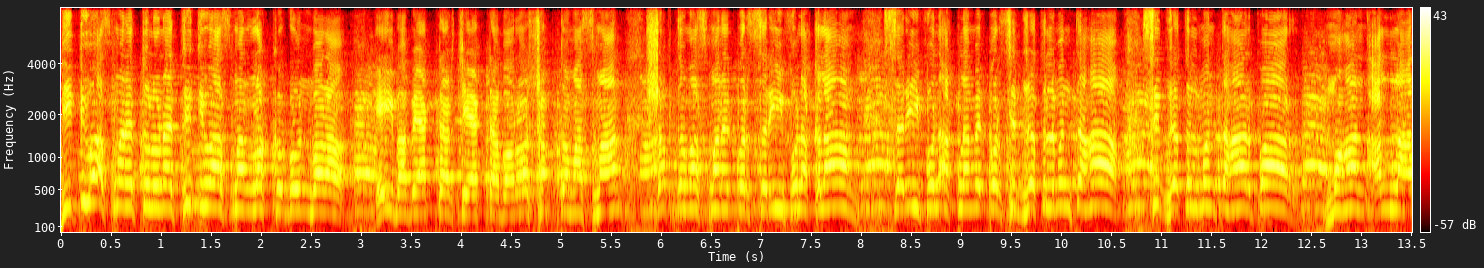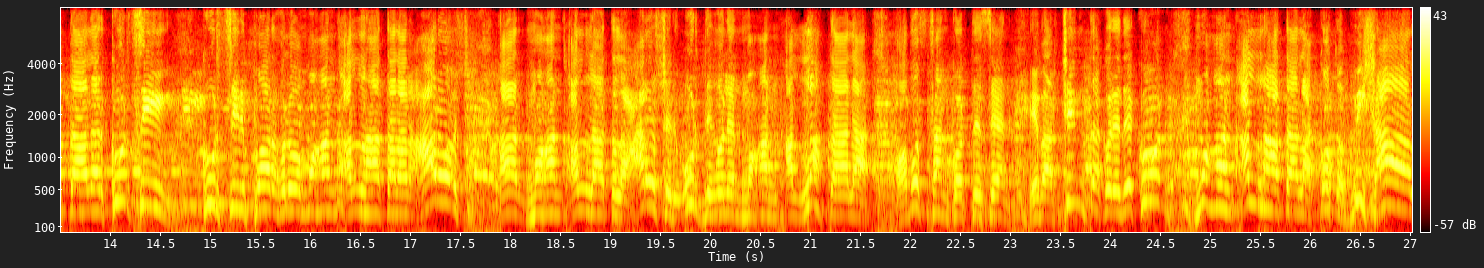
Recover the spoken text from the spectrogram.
দ্বিতীয় আসমানের তুলনায় তৃতীয় আসমান লক্ষ গুণ বড়। এইভাবে একটার চেয়ে একটা বড় সপ্তম আসমান। সপ্তম আসমানের পর শরীফুল আকলাম, শরীফুল আকলামের পর সিদ্ধাতুল মুনতাহা। সিদ্ধাতুল মুনতাহার পর মহান আল্লাহ তাআলার কুরসি। কুরসির পর হলো মহান আল্লাহ তালার আরস আর মহান আল্লাহ তালা আরসের ঊর্ধ্বে হলেন মহান আল্লাহ তালা অবস্থান করতেছেন। এবার চিন্তা করে দেখুন, মহান আল্লাহ তালা কত বিশাল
